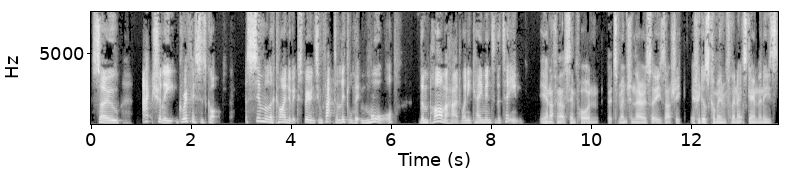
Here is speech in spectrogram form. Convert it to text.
So actually, Griffiths has got a similar kind of experience. In fact, a little bit more than Palmer had when he came into the team. Yeah, and I think that's the important bit to mention there is that he's actually, if he does come in for the next game, then he's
